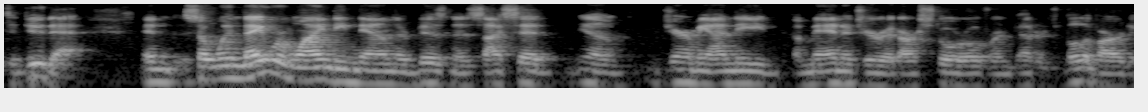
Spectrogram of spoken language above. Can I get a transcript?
to do that. And so when they were winding down their business, I said, you know, Jeremy, I need a manager at our store over in Veterans Boulevard.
